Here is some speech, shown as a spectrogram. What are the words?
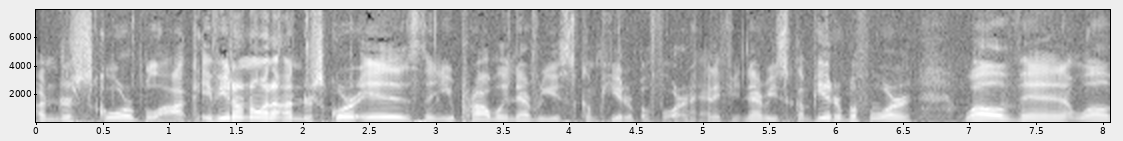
Underscore block. If you don't know what an underscore is then you probably never used a computer before. And if you've never used a computer before well then well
